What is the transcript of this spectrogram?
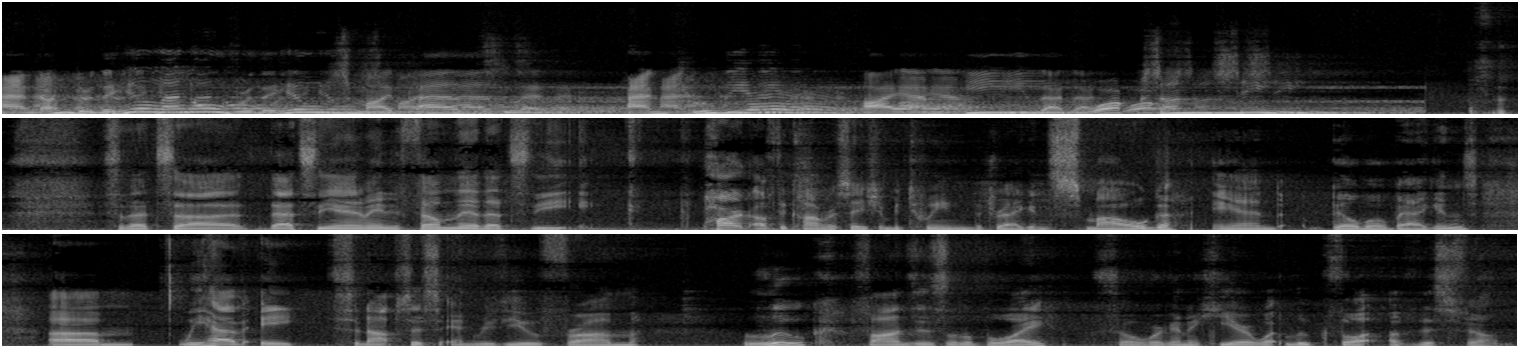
and under the hill and over the hills my paths led, and through the air I am he that walks unseen. So that's uh, that's the animated film there. That's the part of the conversation between the dragon Smaug and Bilbo Baggins. Um, we have a synopsis and review from Luke, Fonz's little boy. So we're going to hear what Luke thought of this film.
